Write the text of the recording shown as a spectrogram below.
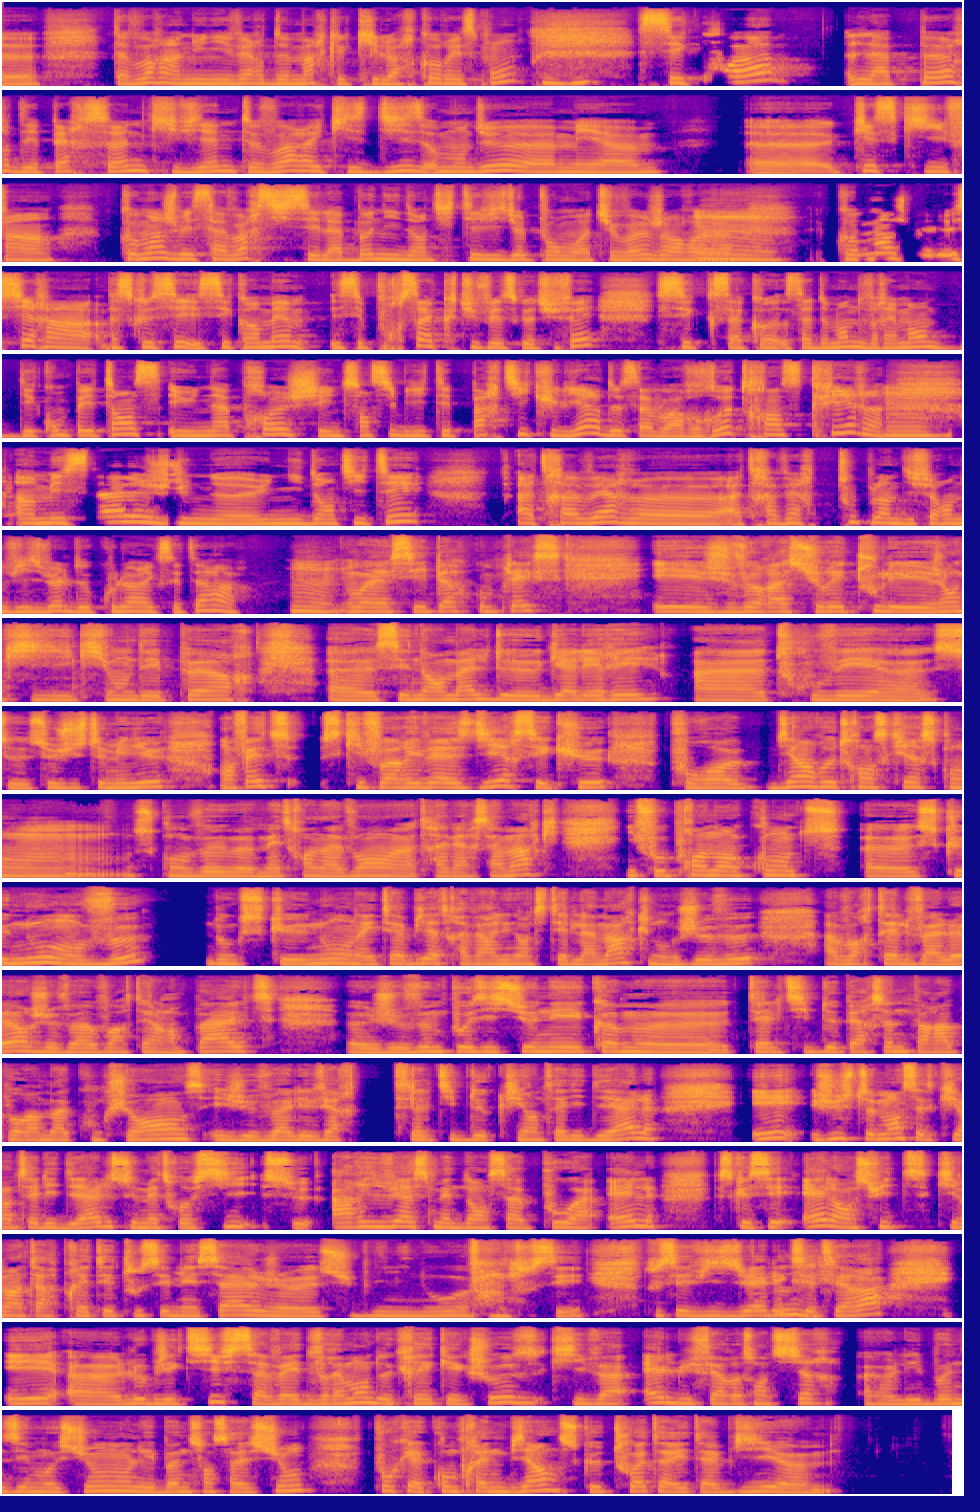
d'avoir un univers de marque qui leur correspond, mmh. c'est quoi la peur des personnes qui viennent te voir et qui se disent oh mon dieu euh, mais euh, euh, qu'est-ce qui enfin comment je vais savoir si c'est la bonne identité visuelle pour moi tu vois genre mm. comment je vais réussir à parce que c'est c'est quand même et c'est pour ça que tu fais ce que tu fais c'est que ça ça demande vraiment des compétences et une approche et une sensibilité particulière de savoir retranscrire mm. un message une une identité à travers à travers tout plein de différentes visuels de couleurs etc Mmh, ouais, c'est hyper complexe et je veux rassurer tous les gens qui, qui ont des peurs. Euh, c'est normal de galérer à trouver euh, ce, ce, juste milieu. En fait, ce qu'il faut arriver à se dire, c'est que pour euh, bien retranscrire ce qu'on ce qu'on veut mettre en avant à travers sa marque, il faut prendre en compte euh, ce que nous on veut donc ce que nous on a établi à travers l'identité de la marque. Donc je veux avoir telle valeur, je veux avoir tel impact, euh, je veux me positionner comme euh, tel type de personne par rapport à ma concurrence et je veux aller vers tel type de clientèle idéale. Et justement cette clientèle idéale, se mettre aussi, se arriver à se mettre dans sa peau à elle, parce que c'est elle ensuite qui va interpréter tous ces messages euh, subliminaux, enfin tous ces tous ces visuels, etc. Et l'objectif, ça va être vraiment de créer quelque chose qui va elle lui faire ressentir les bonnes émotions, les bonnes sensations, pour qu'elle comprennent bien ce que toi tu as établi euh,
